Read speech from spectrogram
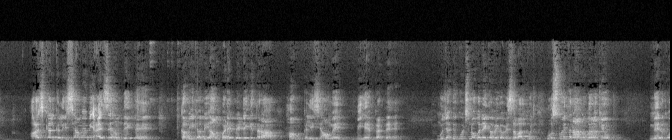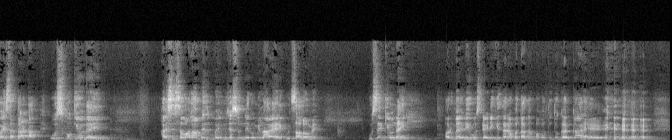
आजकल कलिसिया में भी ऐसे हम देखते हैं। कभी कभी हम बड़े बेटे की तरह हम कलिसियाओं में बिहेव करते हैं। मुझे भी कुछ लोगों ने कभी कभी सवाल पूछ, उसको इतना अनुग्रह क्यों? मेरे को ऐसा डांटा, उसको क्यों नहीं? ऐसे सवाल हम, मुझे सुनने को मिला है कुछ सालों में। उसे क्यों नहीं? और मैं भी उस डैडी की तरह बताता हूँ, बाबा तू तो घर का है।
